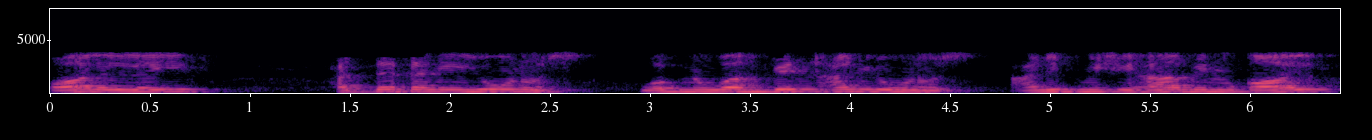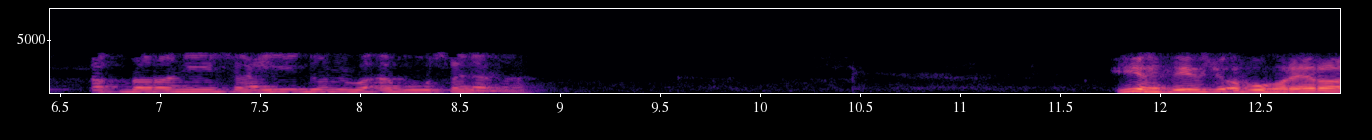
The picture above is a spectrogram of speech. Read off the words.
قال الليث حدثني يونس وابن وهب عن يونس. عن ابن شهاب قال أخبرني سعيد وأبو سلمة. یہ حدیث جو ابو حریرہ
